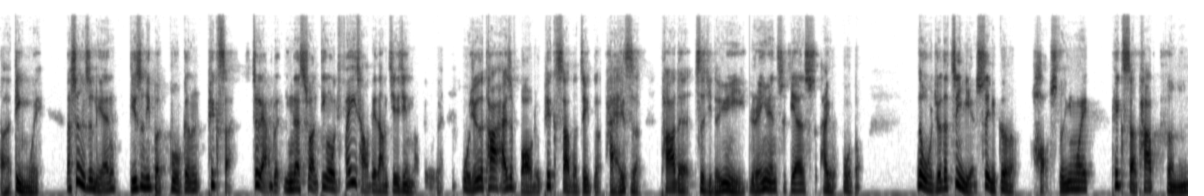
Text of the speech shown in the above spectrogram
呃定位。那甚至连迪士尼本部跟 Pixar。这两个应该算定位非常非常接近了，对不对？我觉得它还是保留 Pixar 的这个牌子，它的自己的运营人员之间是它有互动。那我觉得这也是一个好事，因为 Pixar 它可能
